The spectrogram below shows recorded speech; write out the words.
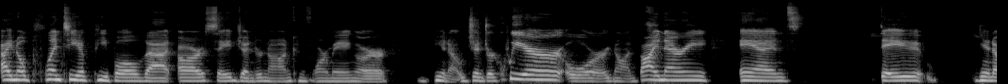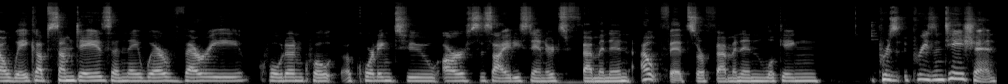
I know plenty of people that are, say, gender non-conforming or, you know, gender queer or non-binary, and they, you know, wake up some days and they wear very quote unquote, according to our society standards, feminine outfits or feminine looking pres presentation.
